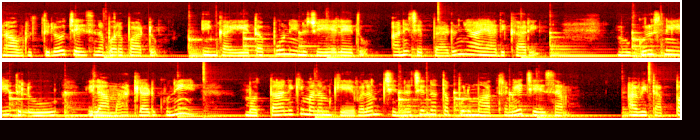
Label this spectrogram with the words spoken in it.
నా వృత్తిలో చేసిన పొరపాటు. ఇంకా ఏ తప్పు నేను చేయలేదు అని చెప్పాడు న్యాయాధికారి. ముగ్గురు స్నేహితులు ఇలా మాట్లాడుకుని మొత్తానికి మనం కేవలం చిన్న చిన్న తప్పులు మాత్రమే చేశాం. అవి తప్ప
